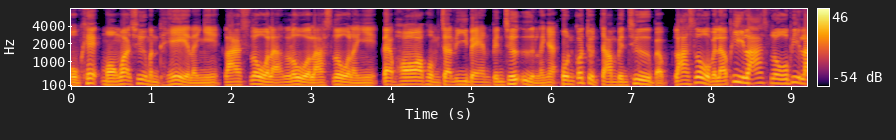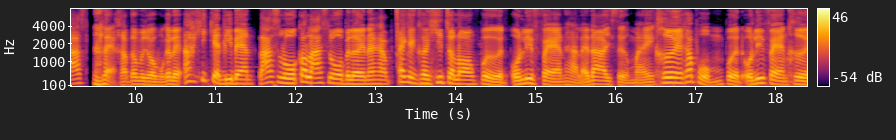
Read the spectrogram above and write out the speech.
ผมแค่มองว่าชื่อมันเท่อะไรงี้ลาสโลลาสโลลาสโลอะไรงี้ แต่พอผมจะรีแบรนด์เป็นชื่ออื่นอะไรเงี้ยคนก็จดจำเป็นชื่อแบบลาสโลไปแล้วพี่ลาสโลพี่ลาสนั่นแหละครับท่านผู้ชมผมก็เลยอะขี้เกียจรีแบรนด์ลาสโลก็ลาสโลไปเลยนะครับไอ้เก่งเคยคิดจะลองเปิด Only Fan หารายได้เสริมไหมเคยครับผมเปิด Only Fan เคย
